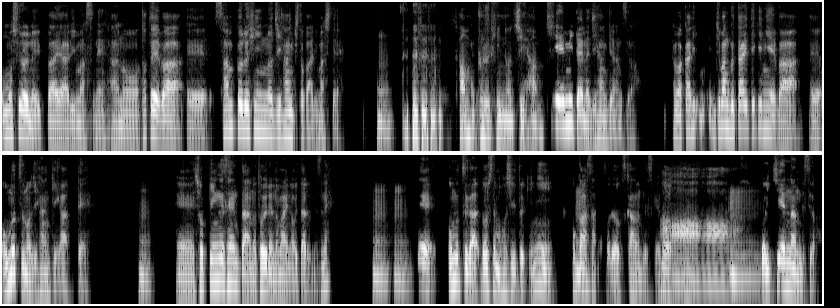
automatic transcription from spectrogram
面白いのいっぱいありますね。あの、例えば、えーサンプル品の自販機とかありまして、うん。サンプル品の自販機。機みたいな自販機なんですよ。わかり、一番具体的に言えば、えーおむつの自販機があって、うん。えーショッピングセンターのトイレの前に置いてあるんですね。うん。うん。で、おむつがどうしても欲しいときに、お母さんがそれを使うんですけど、ああ、うんこれ1円なんですよ。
